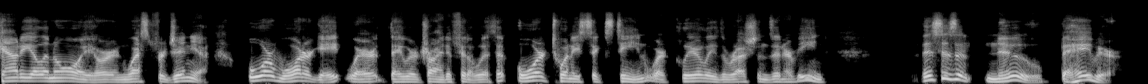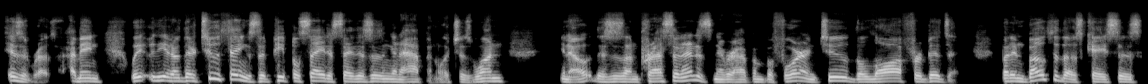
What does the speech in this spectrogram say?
County, Illinois, or in West Virginia, or Watergate, where they were trying to fiddle with it, or 2016, where clearly the Russians intervened. This isn't new behavior is it, Rosa? I mean, we, you know, there are two things that people say to say this isn't going to happen, which is one, you know, this is unprecedented. It's never happened before. And two, the law forbids it. But in both of those cases,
